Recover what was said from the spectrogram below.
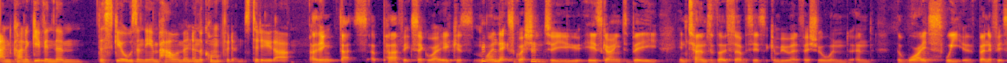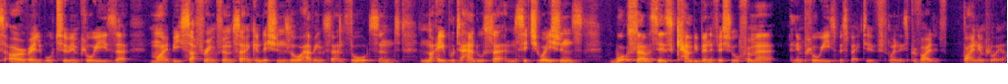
and kind of giving them the skills and the empowerment and the confidence to do that. I think that's a perfect segue because my next question to you is going to be in terms of those services that can be beneficial and, and the wide suite of benefits are available to employees that might be suffering from certain conditions or having certain thoughts and not able to handle certain situations. What services can be beneficial from a, an employee's perspective when it's provided by an employer?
